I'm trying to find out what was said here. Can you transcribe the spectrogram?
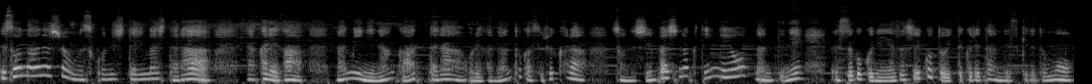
で、そんな話を息子にしていましたら、彼が、マミーに何かあったら、俺が何とかするから、そんな心配しなくていいんだよ、なんてね、すごくね、優しいことを言ってくれたんですけれども、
